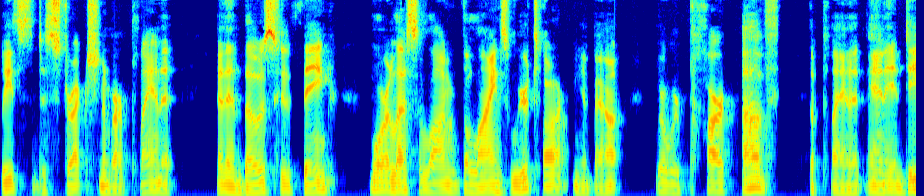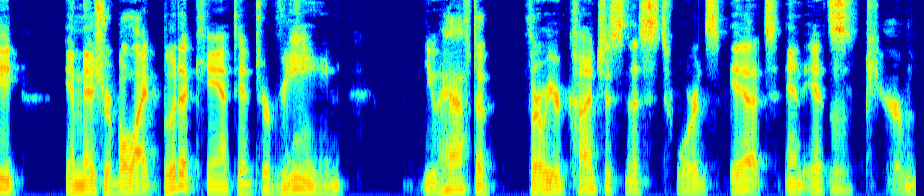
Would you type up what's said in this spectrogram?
leads to destruction of our planet. And then those who think more or less along the lines we're talking about, where we're part of the planet. And indeed, immeasurable light Buddha can't intervene. You have to throw your consciousness towards it and its mm. pure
